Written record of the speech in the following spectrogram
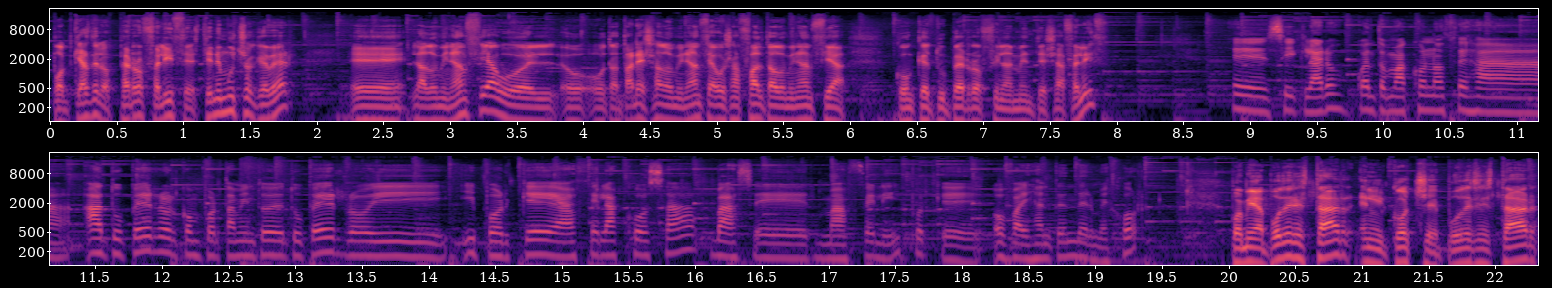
podcast de los perros felices. ¿Tiene mucho que ver eh, la dominancia o, el, o, tratar esa dominancia o esa falta de dominancia con que tu perro finalmente sea feliz? Eh, sí, claro. Cuanto más conoces a, tu perro, el comportamiento de tu perro y, y por qué hace las cosas, va a ser más feliz porque os vais a entender mejor. Pues mira, puedes estar en el coche, puedes estar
